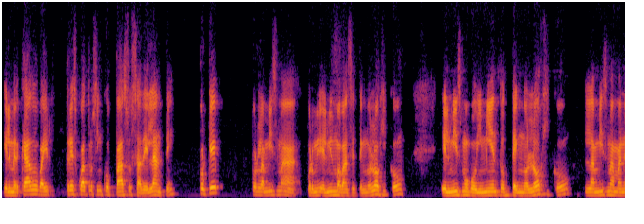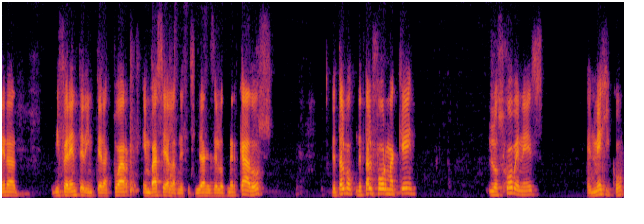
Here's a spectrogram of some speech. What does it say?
el mercado va a ir tres, cuatro, cinco pasos adelante. ¿Por qué? Por la misma, por el mismo avance tecnológico, el mismo movimiento tecnológico, la misma manera diferente de interactuar en base a las necesidades de los mercados, de tal, de tal forma que los jóvenes en México,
